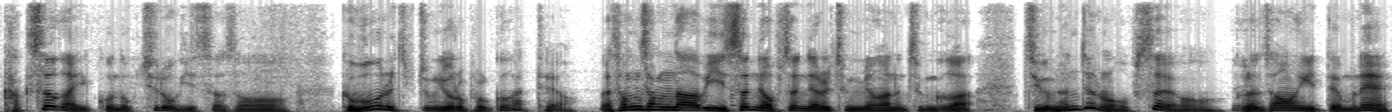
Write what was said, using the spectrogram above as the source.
각서가 있고 녹취록이 있어서 그 부분을 집중적으로 볼 것 같아요. 그러니까 성상납이 있었냐 없었냐를 증명하는 증거가 지금 현재는 없어요. 그런 네. 상황이기 때문에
